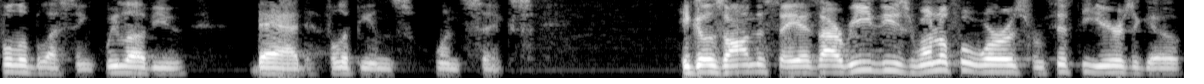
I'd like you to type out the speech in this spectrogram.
full of blessing. We love you, Dad, Philippians 1 6. He goes on to say, as I read these wonderful words from 50 years ago,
